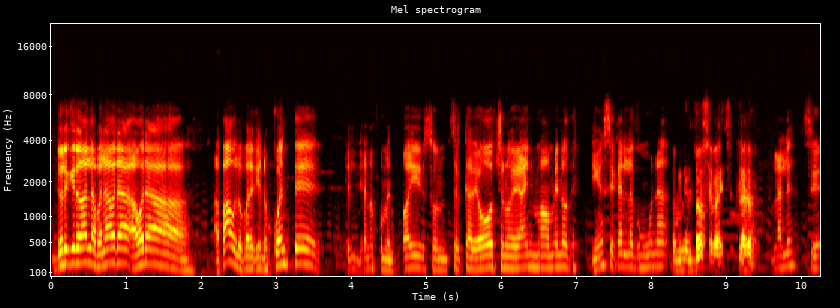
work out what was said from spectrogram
yo le quiero dar la palabra ahora a Pablo para que nos cuente, él ya nos comentó ahí, son cerca de 8 o 9 años más o menos de experiencia acá en la comuna. 2012 parece, claro. ¿Vale? Sí.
